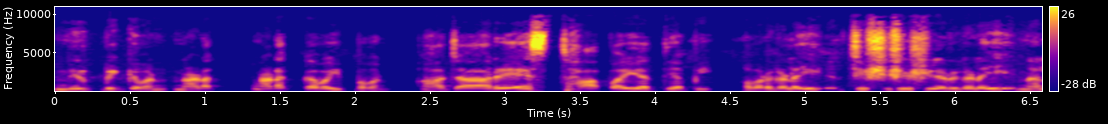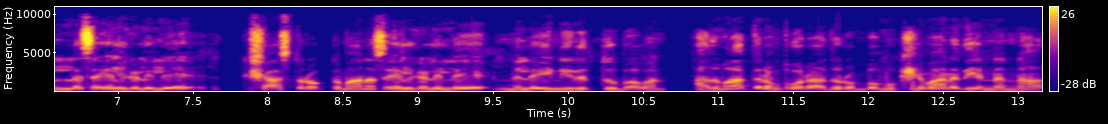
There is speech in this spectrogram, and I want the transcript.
நிற்பிக்கவன் நட நடக்க வைப்பவன். ஆச்சாரே ஸ்தாபயத்யபி. அவர்களை சிஷ்யர்களை நல்ல செயல்களிலே சாஸ்திரோக்தமான செயல்களிலே நிலைநிறுத்துபவன். அது மாத்திரம் போராது ரொம்ப முக்கியமானது என்னன்னா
